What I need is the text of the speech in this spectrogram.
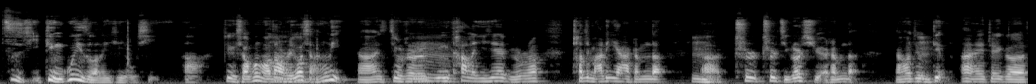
自己定规则的一些游戏啊。这个小朋友倒是有想象力啊，就是嗯看了一些，比如说超级玛丽啊什么的啊，吃吃几根血什么的，然后就定，哎，这个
